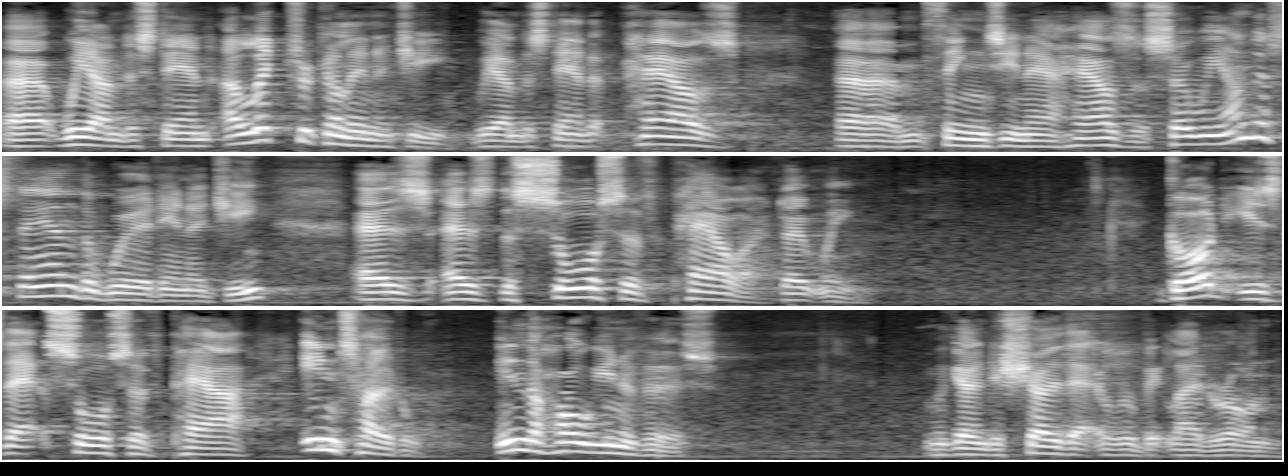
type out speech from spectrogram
Uh, we understand electrical energy. We understand it powers um, things in our houses. So we understand the word energy as, as the source of power, don't we? God is that source of power in total in the whole universe. We're going to show that a little bit later on.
